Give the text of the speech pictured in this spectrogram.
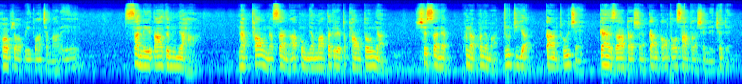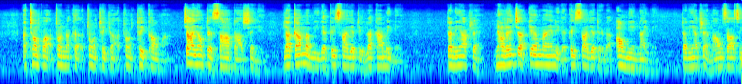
ဟောပြောပေးသွားချင်ပါတယ်စနေသားသမီးများဟာ 2025ခုမြန်မာတက္ကရာ1389ခုနှစ်မှာဒုတိယကန်ထိုးခြင်းကန်ဇာတာရှင်ကန်ကောင်းသောစာတာရှင်တွေဖြစ်တယ်အထွန်ဖွအထွန်နက်ခတ်အထွန်ထိပ်ဖြအထွန်ထိပ်ခေါင်းမှာကြာရောက်တဲ့ဇာတာရှင်တွေလက်ကမ်းမမီတဲ့ကိစ္စရက်တွေလက်ကမ်းမိမယ်တနည်းအားဖြင့်မြောင်လင်းချကဲမိုင်းနေတဲ့ကိစ္စရက်တွေလည်းအောင်မြင်နိုင်မယ်တနည်းအားဖြင့်လောင်စာစီ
